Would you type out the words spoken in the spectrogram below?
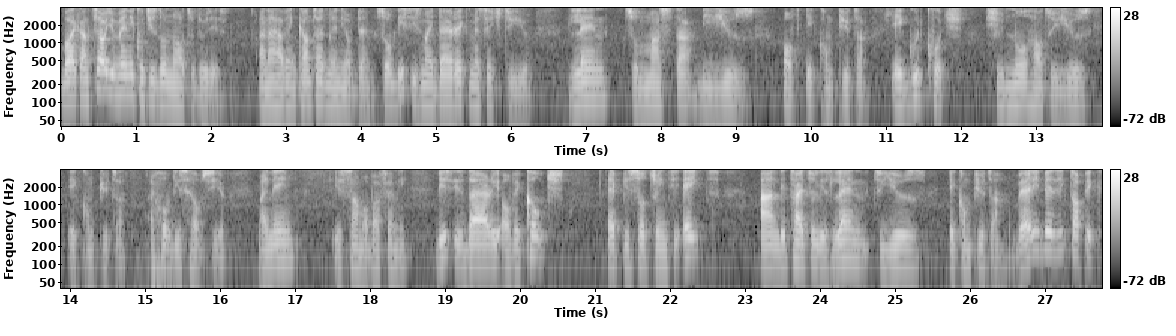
but I can tell you many coaches don't know how to do this. And I have encountered many of them. So, this is my direct message to you learn to master the use of a computer. A good coach should know how to use a computer. I hope this helps you. My name is Sam Obafemi. This is Diary of a Coach, episode 28, and the title is Learn to Use a Computer. Very basic topic,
